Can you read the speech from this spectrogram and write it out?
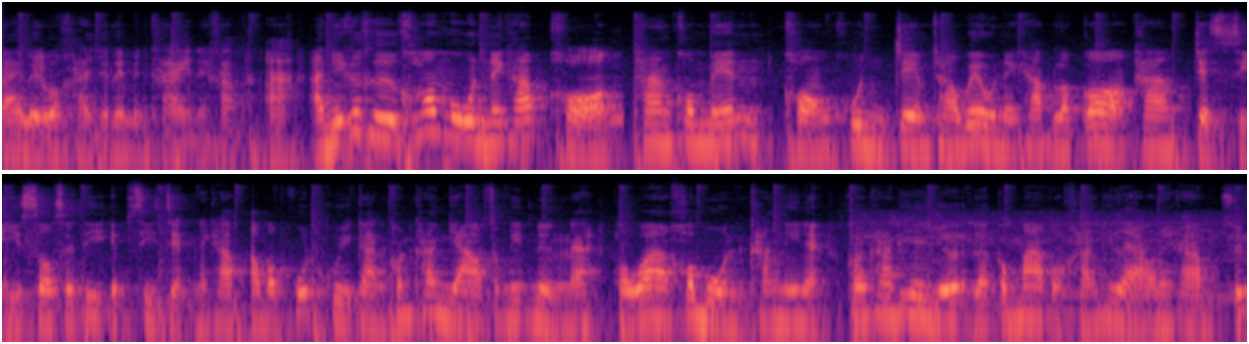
ได้เลยว่าใครจะเล่นเป็นใครนะครับ อะ อันนี้ก็คือข้อมูลนะครับของทางคอมเมนต์ของคุณเจมส์ทราเวลนะครับ แล้วก็ทาง7สี Society FC7 นะครับ เอามาพูดคุยกันค่อนข้างยาวสักนิดหนึ่งนะ เพราะว่าข้อมูลครั้งนี้เนี่ยค่อนข้างที่จะเยอะแล้วก็มากกว่าครั้งที่แล้วนะครับ ซึ่ง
